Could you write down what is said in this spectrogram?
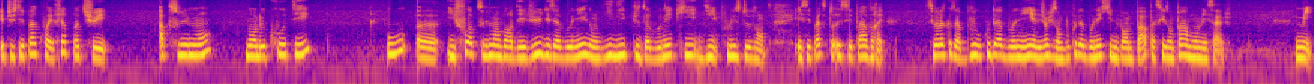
et tu sais pas quoi écrire que tu es absolument dans le côté où euh, il faut absolument avoir des vues, des abonnés. Donc, qui dit plus d'abonnés, qui dit plus de ventes. Et c'est pas, c'est pas vrai. C'est pas parce que tu as beaucoup d'abonnés, il y a des gens qui ont beaucoup d'abonnés qui ne vendent pas parce qu'ils n'ont pas un bon message. Mais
